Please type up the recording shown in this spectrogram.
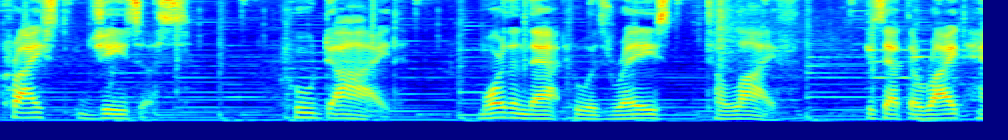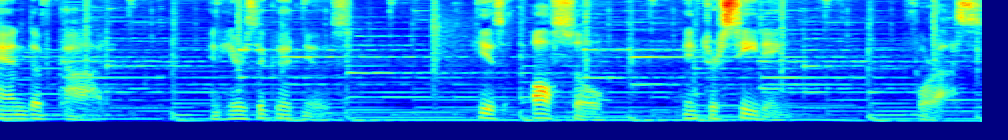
Christ Jesus, who died, more than that, who was raised to life is at the right hand of God. And here's the good news He is also interceding for us.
